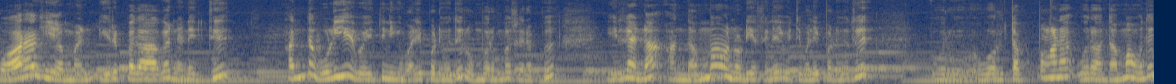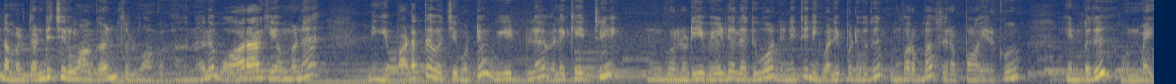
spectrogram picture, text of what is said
வாராகி அம்மன் இருப்பதாக நினைத்து அந்த ஒளியை வைத்து நீங்கள் வழிபடுவது ரொம்ப ரொம்ப சிறப்பு. இல்லைன்னா அந்த அம்மாவனுடைய சிலையை வச்சு வழிபடுவது ஒரு ஒரு தப்பான ஒரு அந்த அம்மா வந்து நம்மளை தண்டிச்சிருவாங்கன்னு சொல்லுவாங்க. அதனால் வாராகி அம்மனை நீங்கள் படத்தை வச்சு மட்டும் வீட்டில் விளக்கேற்றி உங்களுடைய வேண்டல் எதுவோ நினைத்து நீங்கள் வழிபடுவது ரொம்ப ரொம்ப சிறப்பாக இருக்கும் என்பது உண்மை.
